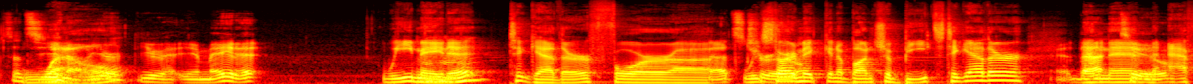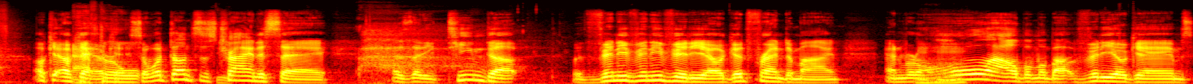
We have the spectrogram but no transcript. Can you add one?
Since you know Well- you're, you you made it. we made it together for. Uh, Mm-hmm. That's We true. started making a bunch of beats together, That and then too. af- Okay, okay, after okay. a- So what Dunce is trying to say is that he teamed up with Vinny Vinny Video, a good friend of mine, and wrote Mm-hmm. a whole album about video games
